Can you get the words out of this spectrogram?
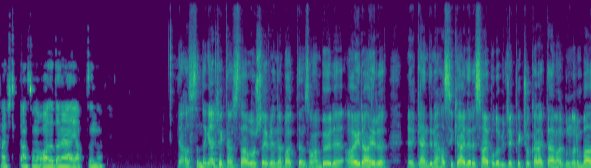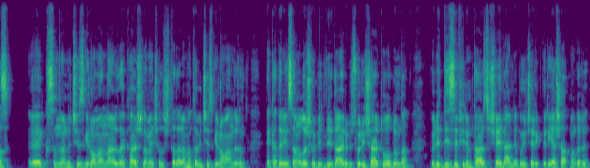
kaçtıktan sonra o arada neler yaptığını. Ya aslında gerçekten Star Wars evrenine baktığın zaman böyle ayrı ayrı e, kendine has hikayelere sahip olabilecek pek çok karakter var. Bunların bazı e, kısımlarını çizgi romanlarda karşılamaya çalıştılar ama tabii çizgi romanların ne kadar insan ulaşabildiği de bir soru işareti olduğundan böyle dizi film tarzı şeylerle bu içerikleri yaşatmaları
